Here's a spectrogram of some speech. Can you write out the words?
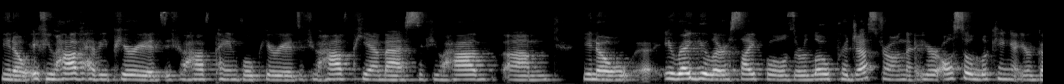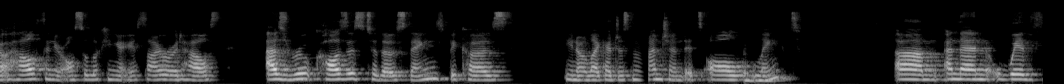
you know if you have heavy periods if you have painful periods if you have pms if you have um, you know irregular cycles or low progesterone that you're also looking at your gut health and you're also looking at your thyroid health as root causes to those things because you know like i just mentioned it's all mm-hmm. linked um, and then with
